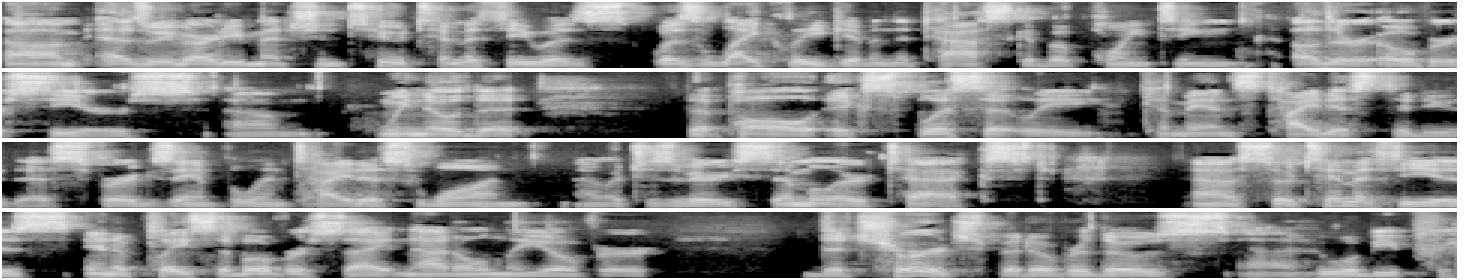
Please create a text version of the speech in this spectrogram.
Um, as we've already mentioned too, Timothy was was likely given the task of appointing other overseers. Um, we know that that Paul explicitly commands Titus to do this. For example, in Titus one, uh, which is a very similar text. Uh, so Timothy is in a place of oversight not only over the church but over those uh, who will be pre-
